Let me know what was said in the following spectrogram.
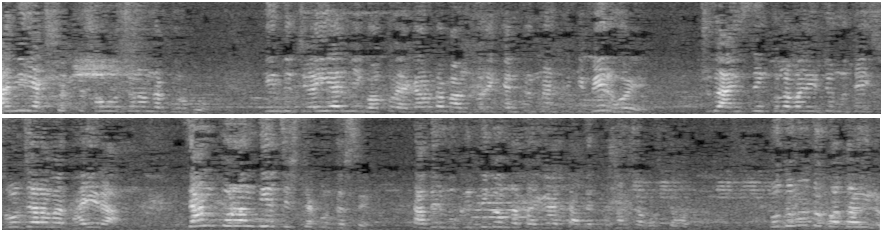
আর্মির একশো একটা সমালোচনা আমরা করব। কিন্তু যেই আর্মি গত এগারোটা মাস ধরে ক্যান্টনমেন্ট থেকে বের হয়ে শুধু আইন শৃঙ্খলা বাহিনীর জন্য যেই সোলজার আমার ভাইয়েরা যান কোরআন দিয়ে চেষ্টা করতেছে, তাদের মুখের দিকে আমরা তাদের প্রশংসা করতে হবে। প্রথমত কথা হইল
